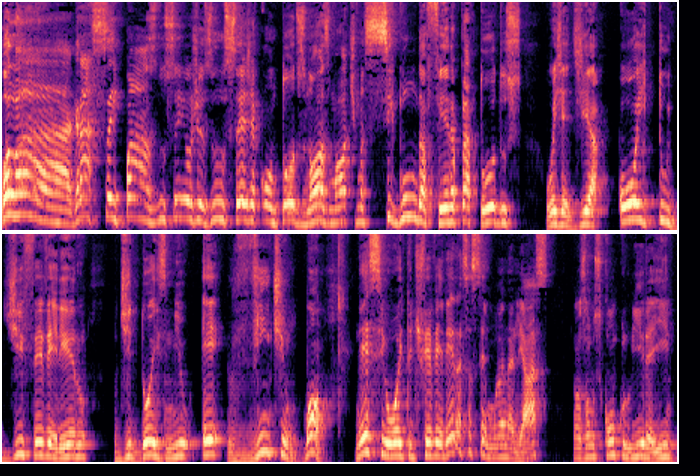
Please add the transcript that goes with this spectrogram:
Olá, graça e paz do Senhor Jesus seja com todos nós. Uma ótima segunda-feira para todos. Hoje é dia 8 de fevereiro de 2021. Bom, nesse 8 de fevereiro, essa semana, aliás, nós vamos concluir aí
